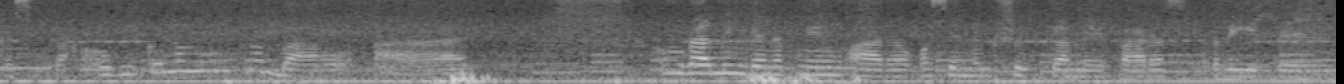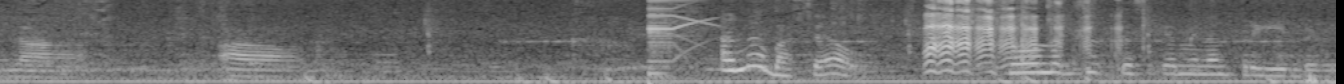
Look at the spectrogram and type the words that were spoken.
kasi kakauwi ko lang ng trabaho at ang daming ganap ngayong araw kasi nag-shoot kami para sa trailer na um, ano ba, self? So, nag-shoot kasi kami ng trailer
